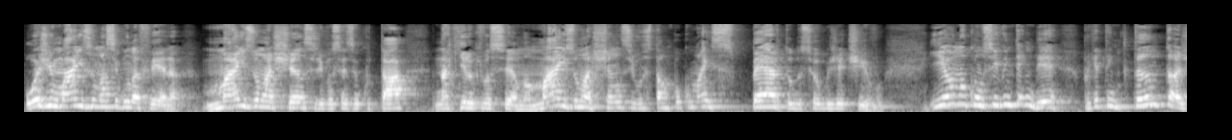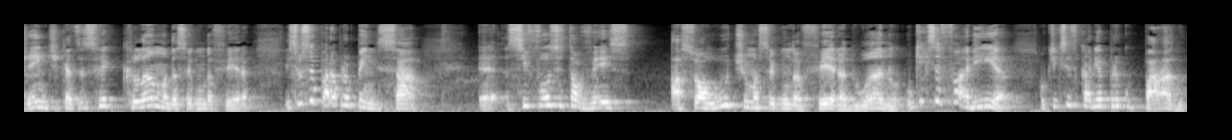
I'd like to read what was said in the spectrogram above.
Hoje mais uma segunda-feira, mais uma chance de você executar naquilo que você ama, mais uma chance de você estar um pouco mais perto do seu objetivo. E eu não consigo entender, porque tem tanta gente que às vezes reclama da segunda-feira. E se você parar para pensar, é, se fosse talvez a sua última segunda-feira do ano, o que, que, você faria? O que, que você ficaria preocupado?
